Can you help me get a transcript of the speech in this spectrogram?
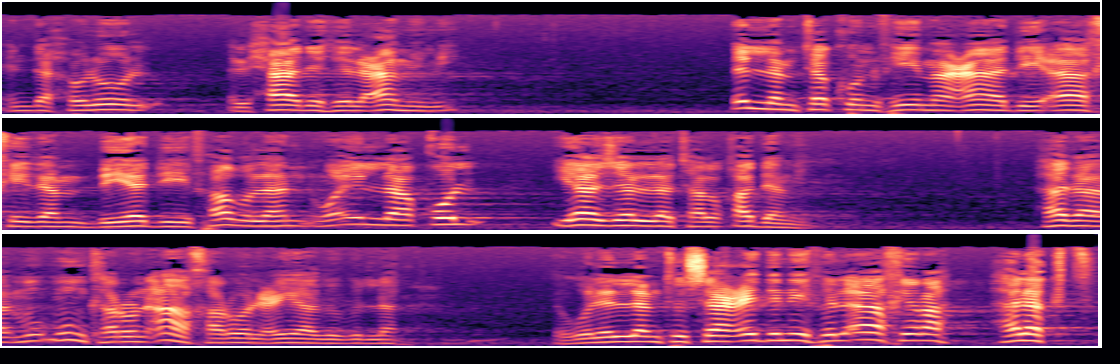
عند حلول الحادث العامم إن لم تكن في معادي آخذا بيدي فضلا وإلا قل يا زلة القدم. هذا منكر آخر والعياذ بالله. يقول إن لم تساعدني في الآخرة هلكت.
